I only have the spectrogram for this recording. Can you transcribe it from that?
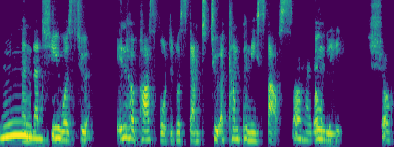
mm. and that she was to in her passport it was stamped to accompany spouse oh my only Sure.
